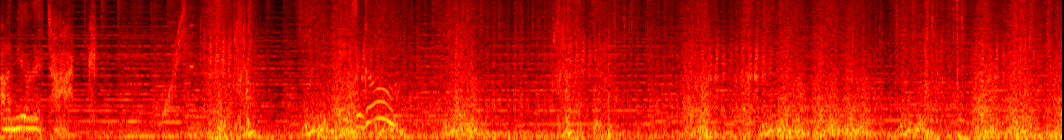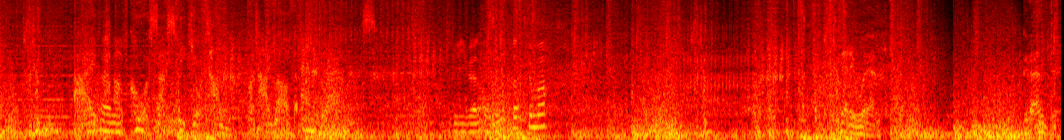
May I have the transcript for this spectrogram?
On your attack. Of course I speak your tongue, but I love anagrams. Die werden auch so platt gemacht. Very well. Granted.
